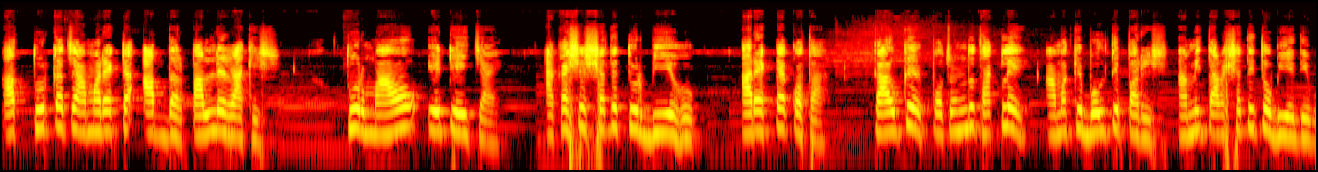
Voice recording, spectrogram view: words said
আর তোর কাছে আমার একটা আবদার পারলে রাখিস। তোর মাও এটাই চায় আকাশের সাথে তোর বিয়ে হোক। আর একটা কথা কাউকে পছন্দ থাকলে আমাকে বলতে পারিস আমি তার সাথে তো বিয়ে দেব।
